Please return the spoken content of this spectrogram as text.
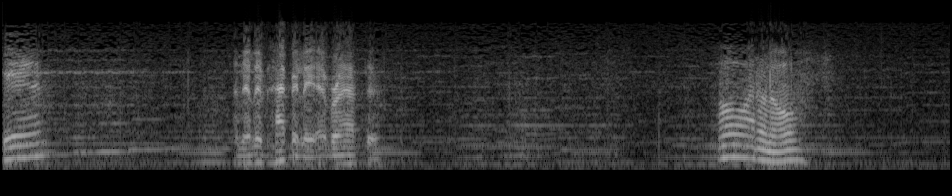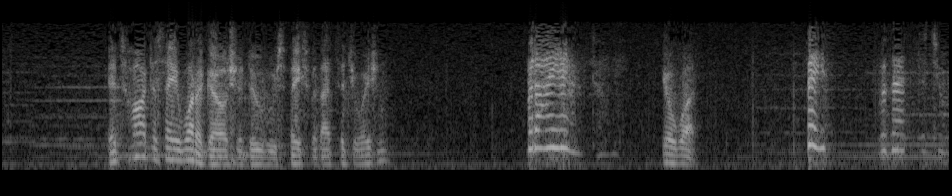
Yeah. And they live happily ever after. Oh, I don't know. It's hard to say what a girl should do who's faced with that situation. But I am, Tony. You're what? Faced with that situation.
